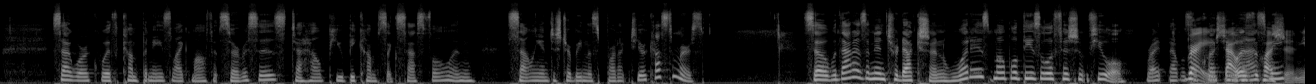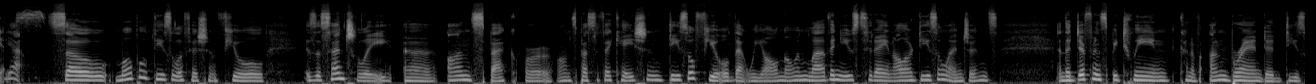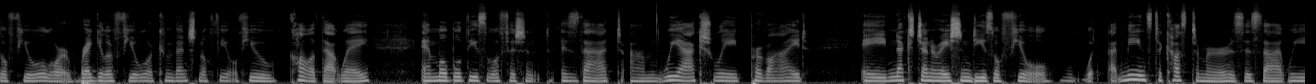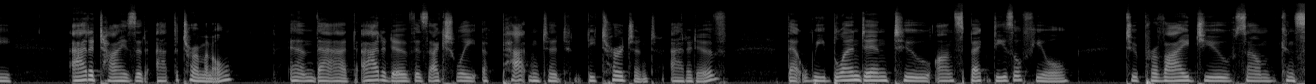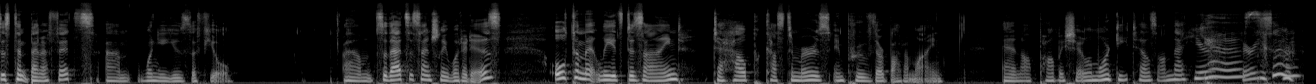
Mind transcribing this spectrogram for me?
So, I work with companies like Moffitt Services to help you become successful in selling and distributing this product to your customers. So, with that as an introduction, what is Mobil diesel efficient fuel? Right, that was Right, the question. that was the asked me? question, Yeah. yes. So, Mobil diesel efficient fuel is essentially uh, on spec or on specification diesel fuel that we all know and love and use today in all our diesel engines. And the difference between kind of unbranded diesel fuel or regular fuel or conventional fuel, if you call it that way, and Mobil diesel efficient is that um, we actually provide a next generation diesel fuel. What that means to customers is that we additize it at the terminal, and that additive is actually a patented detergent additive that we blend into on spec diesel fuel to provide you some consistent benefits um, when you use the fuel. Um, so that's essentially what it is. Ultimately, it's designed to help customers improve their bottom line. And I'll probably share a little more details on that here Yes. very soon.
